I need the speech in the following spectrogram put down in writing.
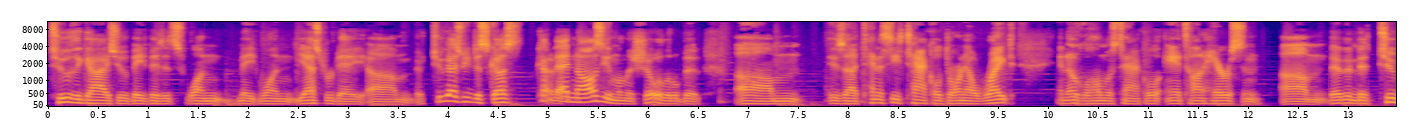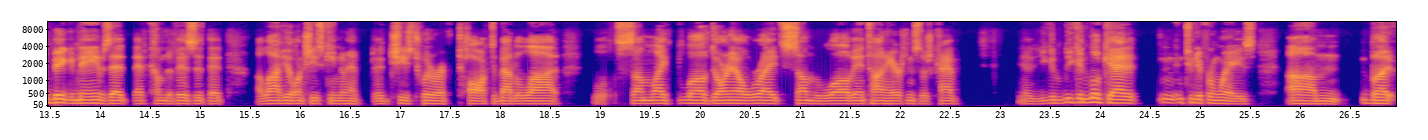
two of the guys who have made visits, one made one yesterday. Um, they're two guys we discussed kind of ad nauseum on the show a little bit. Um, is uh, Tennessee's tackle Darnell Wright and Oklahoma's tackle Anton Harrison. Um, they've been two big names that that come to visit that a lot of people on Chiefs Kingdom have Chiefs Twitter have talked about a lot. Some like love Darnell Wright, some love Anton Harrison. So there's kind of you know you can you can look at it in, in two different ways. Um, but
